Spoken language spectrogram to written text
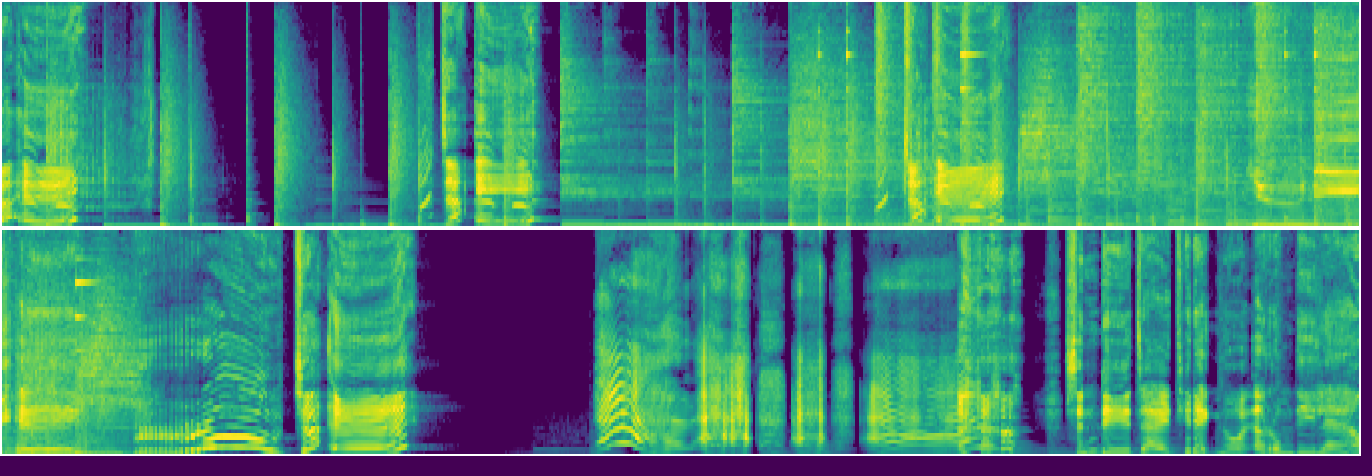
จ๊ะเอ๋จ๊ะเอ๋จ๊ะเอ๋อยู่นี่เองบรูจ๊ะเอ๋ฉันดีใจที่เด็กน้อยอารมณ์ดีแล้ว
